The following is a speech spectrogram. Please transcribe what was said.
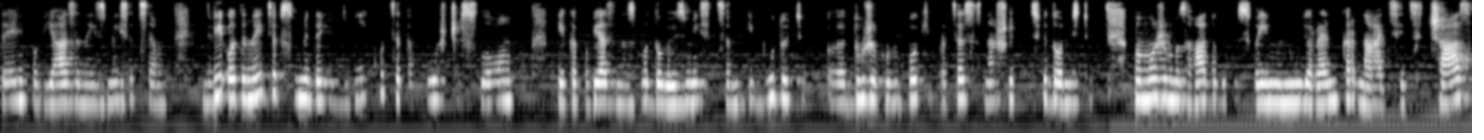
День пов'язаний з місяцем. Дві одиниці в сумі дають двійку, це також число, яке пов'язане з водою, з місяцем, і будуть дуже глибокі процеси з нашою свідомістю. Ми можемо згадувати свої минулі реінкарнації. Це час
